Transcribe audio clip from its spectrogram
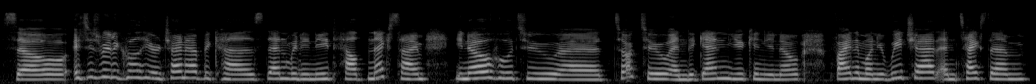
So it's just really cool here in China because then when you need help next time, you know who to uh, talk to, and again you can you know find them on your WeChat and text them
